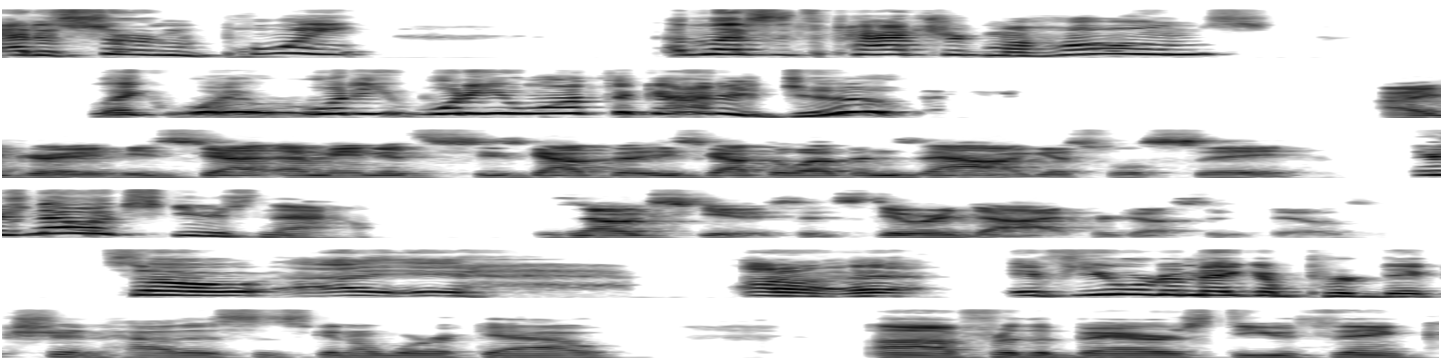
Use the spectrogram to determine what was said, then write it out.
at a certain point, unless it's Patrick Mahomes like, what, what do you what do you want the guy to do? I agree. He's got. I mean, it's he's got the he's got the weapons now. I guess we'll see. There's no excuse now. There's no excuse. It's do or die for Justin Fields. So I, I don't know if you were to make a prediction how this is going to work out uh, for the Bears. Do you think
